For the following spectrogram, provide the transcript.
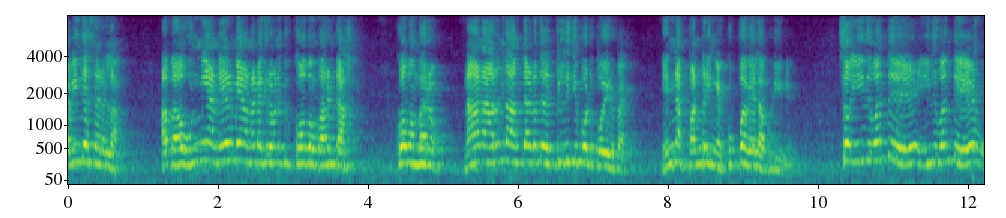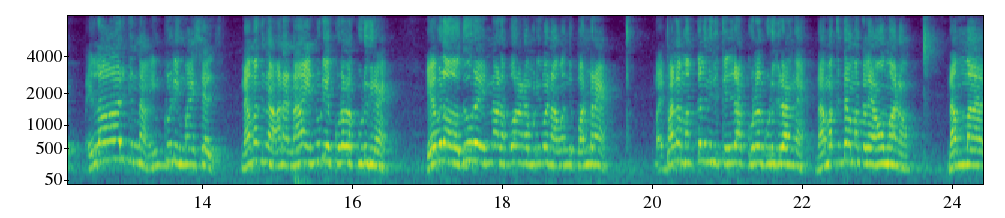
ரவீந்தர் சார் எல்லாம். அப்ப உண்மையா நேர்மையா நடக்கிறவனுக்கு கோபம் வரும்டா. கோபம் வரும். நானா இருந்தா அந்த இடத்துல கிழிச்சு போட்டு போயிருப்பேன். என்ன பண்றீங்க குப்பை வேலை அப்படின்னு. ஸோ இது வந்து இது வந்து எல்லாருக்கும் தான் இன்க்ளூடிங் மை செல்ஃப் நமக்கு தான். ஆனால் நான் என்னுடைய குரலை கொடுக்குறேன். எவ்வளோ தூரம் என்னால் போராட முடியுமோ நான் வந்து பண்ணுறேன் பல மக்களும் இதுக்கு எதிராக குரல் கொடுக்குறாங்க. நமக்கு தான் மக்களை அவமானம். நம்ம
